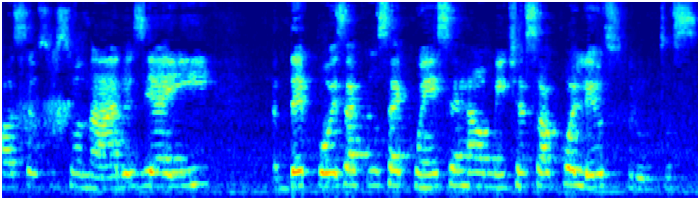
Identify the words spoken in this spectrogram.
aos seus funcionários e aí depois a consequência realmente é só colher os frutos.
